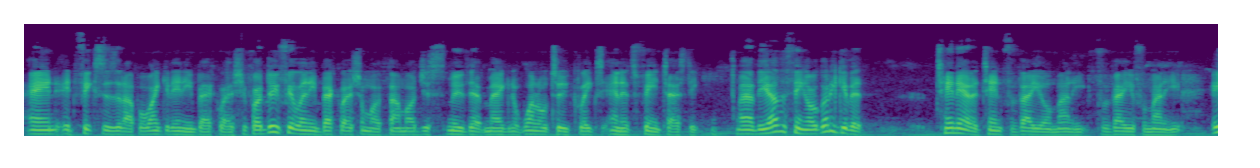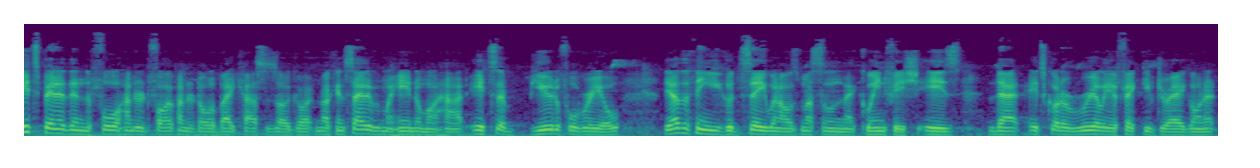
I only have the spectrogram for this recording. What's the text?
and it fixes it up. I won't get any backlash. If I do feel any backlash on my thumb, I'll just smooth that magnet one or two clicks and it's fantastic. Uh, the other thing, I've got to give it 10 out of 10 for value for money. For value for money, it's better than the 400 500 dollar bait casters I got, and I can say that with my hand on my heart. It's a beautiful reel. The other thing you could see when I was muscling that queenfish is that it's got a really effective drag on it.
